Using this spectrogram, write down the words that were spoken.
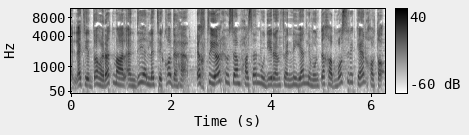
التي ظهرت مع الأندية التي قادها. اختيار حسام حسن مديرا فنيا لمنتخب مصر كان خطأ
